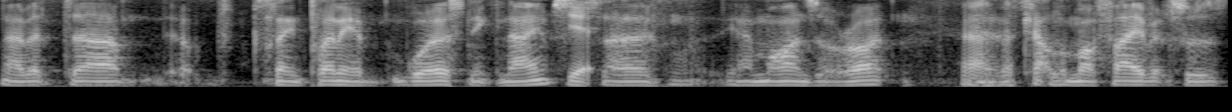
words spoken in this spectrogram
No, but um, I've seen plenty of worse nicknames. Yeah. So yeah, mine's all right. Ah, a couple of my favourites was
